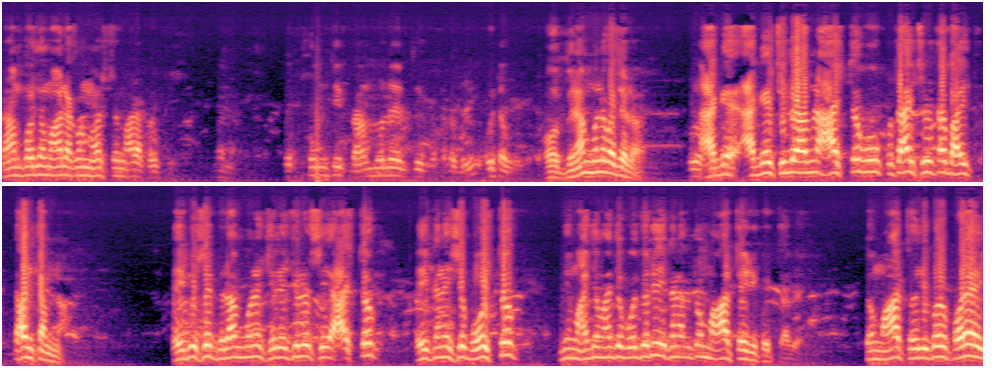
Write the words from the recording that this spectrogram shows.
রামপদ মারা এখন মহেশ্বর মারা করছে। যে ব্রাহ্মণের যে কথাটা বলি ওইটা বলি। ও ব্রাহ্মণের কথাটা আগে আগে ছিল আপনার আজ তো কোথায় ছিল তার বাড়ি জানতাম না। এই বিষয়ে ব্রাহ্মণের ছেলে ছিল সে আজ তো এইখানে এসে বসতো মাঝে মাঝে বলতো রে এখানে একটা মা তৈরি করতে হবে। তো মা তৈরি করার পরেই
